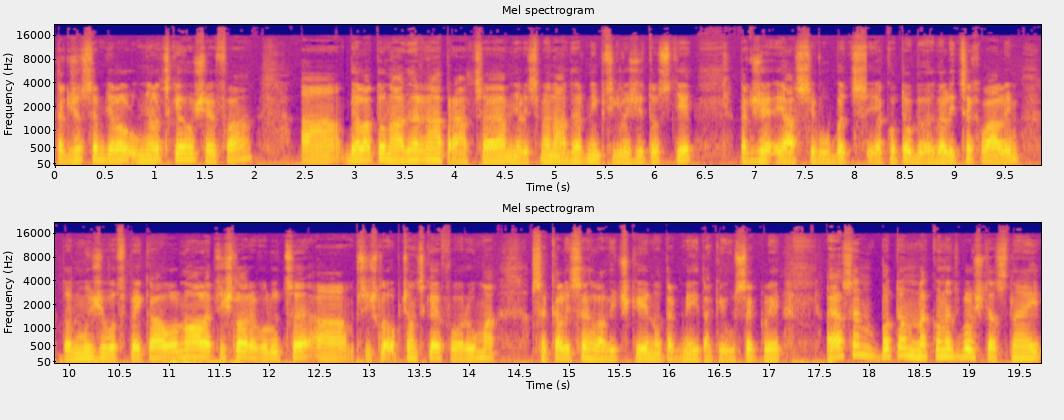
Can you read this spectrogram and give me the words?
takže jsem dělal uměleckého šéfa a byla to nádherná práce a měli jsme nádherné příležitosti, takže já si vůbec jako to velice chválím, ten můj život v PKO, no ale přišla revoluce a přišlo občanské fórum a sekali se hlavičky, no tak mě ji taky usekli. A já jsem potom nakonec byl šťastný,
